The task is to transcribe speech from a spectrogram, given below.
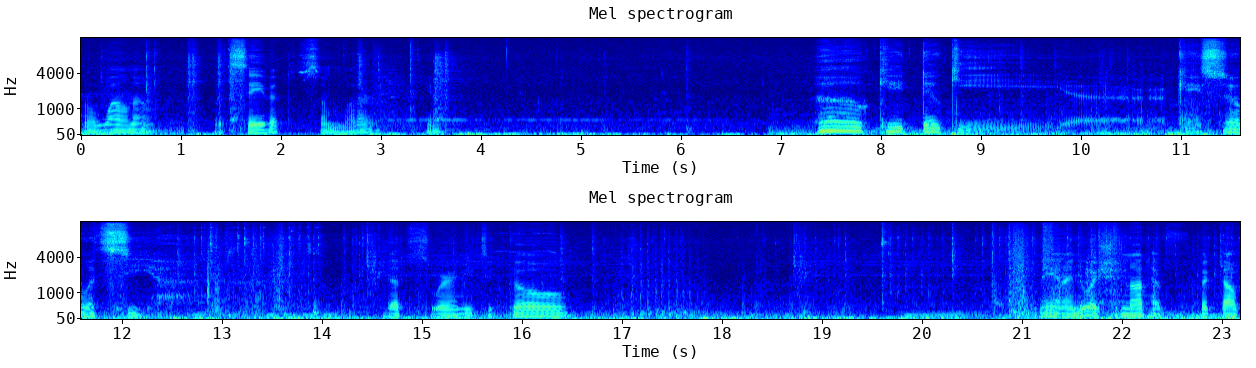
for a while now. Let's save it. Some other, yeah. Okie dokie. Uh, okay, so let's see. That's where I need to go. Man, I knew I should not have picked out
